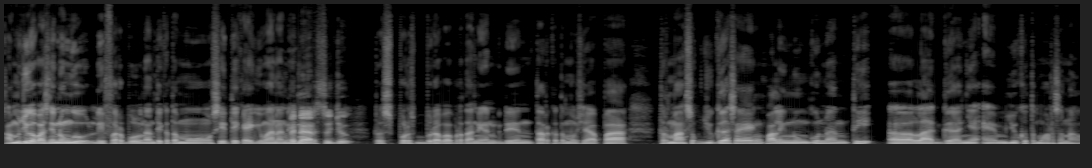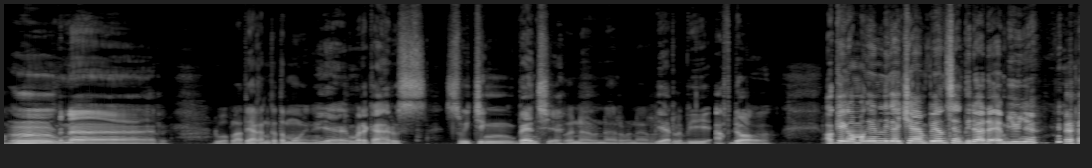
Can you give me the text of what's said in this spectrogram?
kamu juga pasti nunggu Liverpool nanti ketemu City kayak gimana nih. Benar, setuju. Terus Spurs beberapa pertandingan gede ntar ketemu siapa. Termasuk juga saya yang paling nunggu nanti eh, laganya MU ketemu Arsenal. Hmm, benar. Dua pelatih akan ketemu ini. Ya, mereka harus switching bench ya Benar benar benar. biar lebih afdol. Oke, ngomongin Liga Champions yang tidak ada MU-nya.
